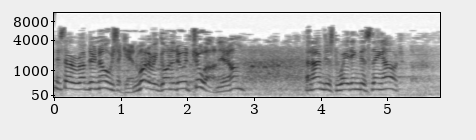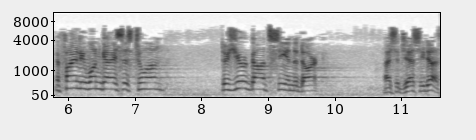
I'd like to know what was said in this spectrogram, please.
They start to rub their nose again. What are we going to do with Tuan, you know? And I'm just waiting this thing out. And finally one guy says, Tuan, does your God see in the dark? I said, yes, he does.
